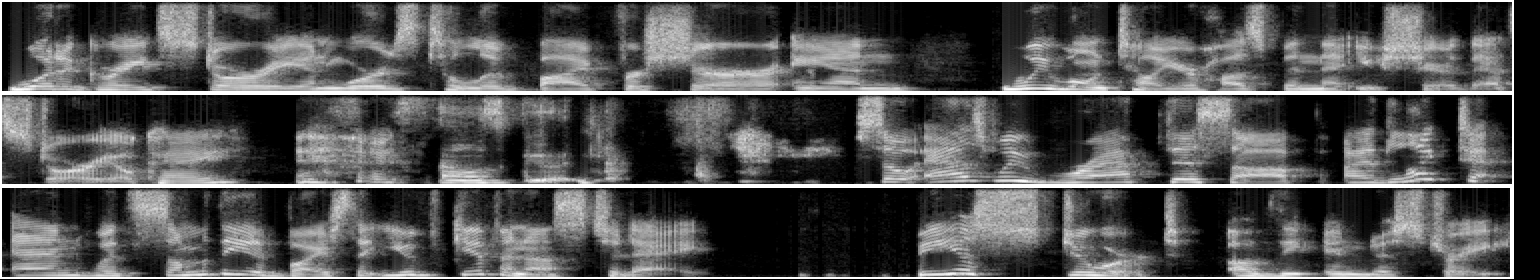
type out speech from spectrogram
What a great story and words to live by for sure. And we won't tell your husband that you shared that story, okay? Sounds good. So, as we wrap this up, I'd like to end with some of the advice that you've given us today. Be a steward of the industry,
